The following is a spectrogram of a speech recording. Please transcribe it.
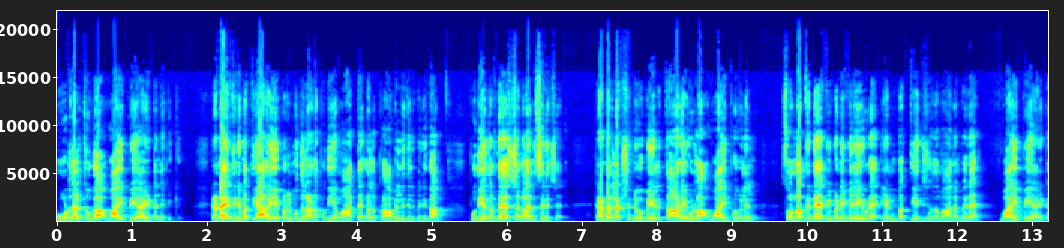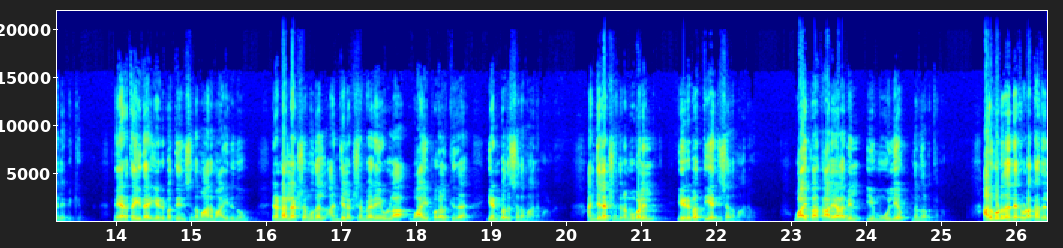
കൂടുതൽ തുക വായ്പയായിട്ട് ലഭിക്കും. രണ്ടായിരത്തി ഇരുപത്തിയാറ് ഏപ്രിൽ മുതലാണ് പുതിയ മാറ്റങ്ങൾ പ്രാബല്യത്തിൽ വരിക. പുതിയ നിർദ്ദേശങ്ങൾ അനുസരിച്ച് രണ്ടര ലക്ഷം രൂപയിൽ താഴെയുള്ള വായ്പകളിൽ സ്വർണത്തിന്റെ വിപണി വിലയുടെ എൺപത്തിയഞ്ച് ശതമാനം വരെ വായ്പയായിട്ട് ലഭിക്കും. നേരത്തെ ഇത് എഴുപത്തിയഞ്ച് ശതമാനമായിരുന്നു. രണ്ടര ലക്ഷം മുതൽ അഞ്ച് ലക്ഷം വരെയുള്ള വായ്പകൾക്കിത് എൺപത് ശതമാനമാണ്. അഞ്ച് ലക്ഷത്തിന് മുകളിൽ എഴുപത്തിയഞ്ച് ശതമാനവും വായ്പാ കാലയളവിൽ ഈ മൂല്യം നിലനിർത്തണം. അതുകൊണ്ട് തന്നെ തുടക്കത്തിൽ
